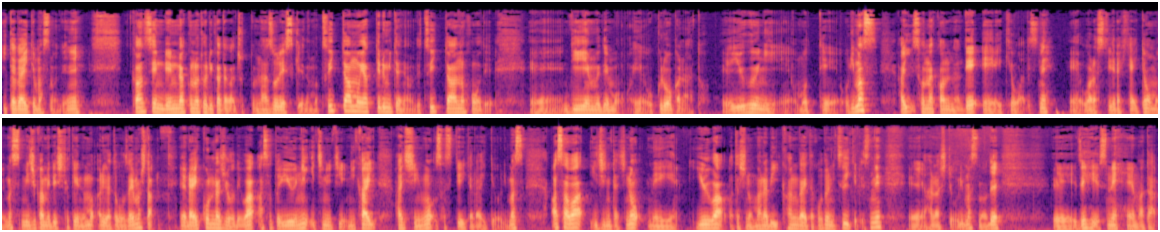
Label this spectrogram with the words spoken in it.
いただいてますのでね。いかんせん連絡の取り方がちょっと謎ですけれども、ツイッターもやってるみたいなので、ツイッターの方で、えー、DM でも、えー、送ろうかなというふうに思っております。はい、そんな感じで、えー、今日はですね、えー、終わらせていただきたいと思います。短めでしたけれども、ありがとうございました。えー、ライコンラジオでは朝と夕に1日2回配信をさせていただいております。朝は偉人たちの名言、夕は私の学び、考えたことについてですね、え、話しておりますので、えー、ぜひですね、また、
